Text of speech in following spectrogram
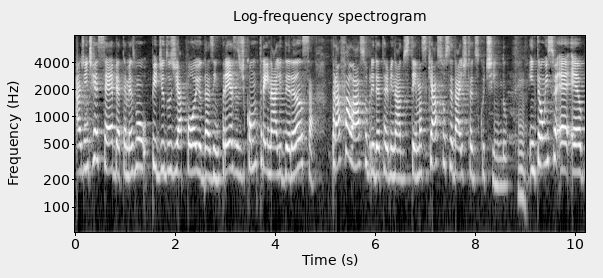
a gente recebe até mesmo pedidos de apoio das empresas de como treinar a liderança para falar sobre determinados temas que a sociedade está discutindo. Hum. Então, isso é, é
